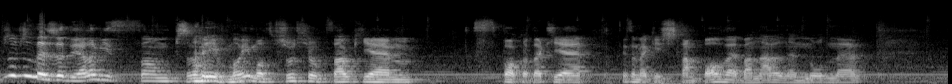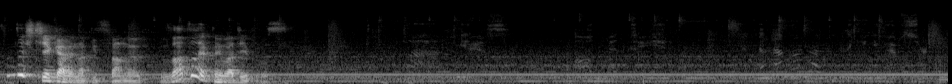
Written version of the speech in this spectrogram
Muszę przyznać, że dialogi są przynajmniej w moim odczuciu całkiem spoko. Takie nie są jakieś sztampowe, banalne, nudne. Dość ciekawie napisane. Za to jak najbardziej plus. Yes. Augmentation. Am I right in thinking you have certain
